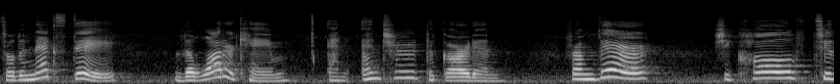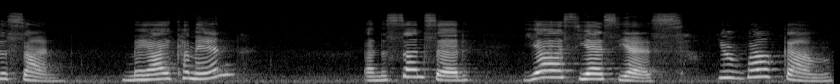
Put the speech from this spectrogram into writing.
So the next day, the water came and entered the garden. From there, she called to the sun, May I come in? And the sun said, Yes, yes, yes. You're welcome.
